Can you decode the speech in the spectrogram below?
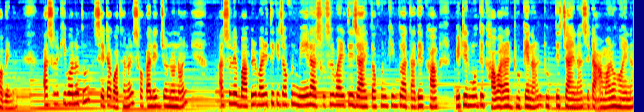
হবে না। আসলে কি বলতো? সেটা কথা নয়, সকালের জন্য নয়। আসলে বাপের বাড়ি থেকে যখন মেয়েরা শ্বশুর বাড়িতে যায়, তখন কিন্তু আর তাদের খা, পেটের মধ্যে খাবার আর ঢোকে না, ঢুকতে চায় না, সেটা আমারও হয় না।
